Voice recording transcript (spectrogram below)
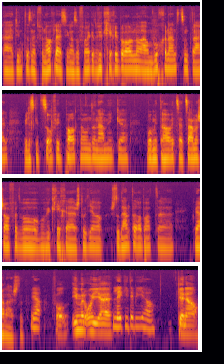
äh, dünnt das nicht vernachlässigen. Also, fragt wirklich überall noch, auch am Wochenende zum Teil, weil es gibt so viele Partnerunternehmungen, die mit der HWZ zusammenarbeiten, wo, wo wirklich äh, Studier Studentenrabatt äh, gewährleistet. Ja. Voll. Immer euer, Legi dabei haben. genau.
